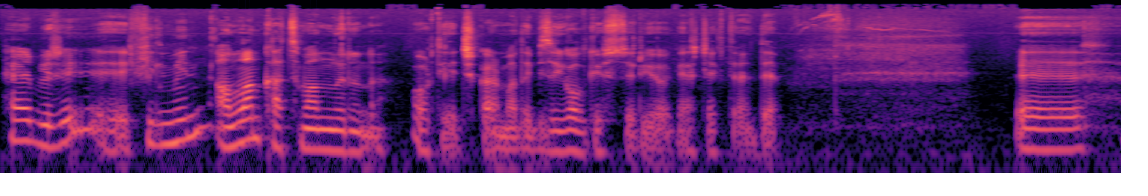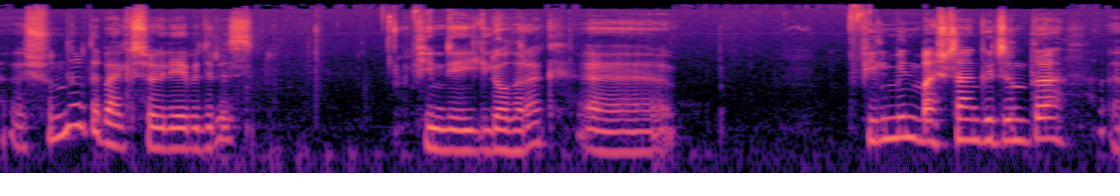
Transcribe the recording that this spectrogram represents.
Her biri e, filmin anlam katmanlarını ortaya çıkarmada bize yol gösteriyor gerçekten de. E, şunları da belki söyleyebiliriz filmle ilgili olarak. E, filmin başlangıcında e,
